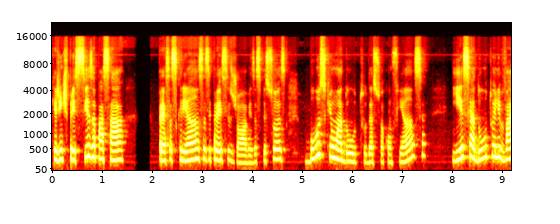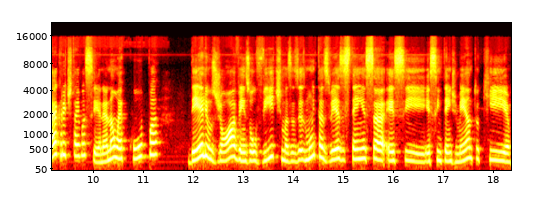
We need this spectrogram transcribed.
que a gente precisa passar para essas crianças e para esses jovens. As pessoas busquem um adulto da sua confiança e esse adulto ele vai acreditar em você, né? Não é culpa dele, os jovens ou vítimas, às vezes, muitas vezes tem essa, esse, esse entendimento que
